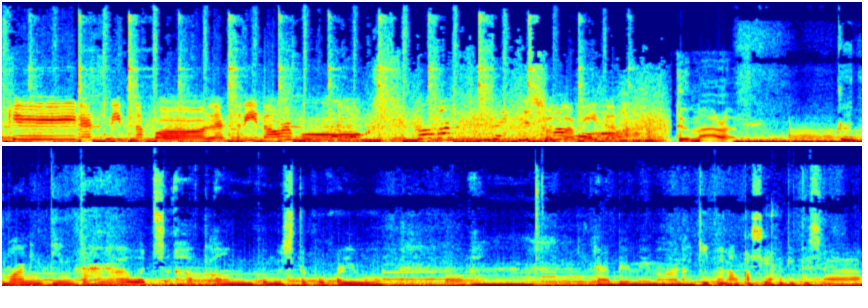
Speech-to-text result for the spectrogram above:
Okay, let's sleep na po. Let's read our books. Kontrabida na. tomorrow. Good morning, Team Tara. What's up? Um, kumusta po kayo? Um, grabe, may mga nakikita lang kasi ako dito sa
